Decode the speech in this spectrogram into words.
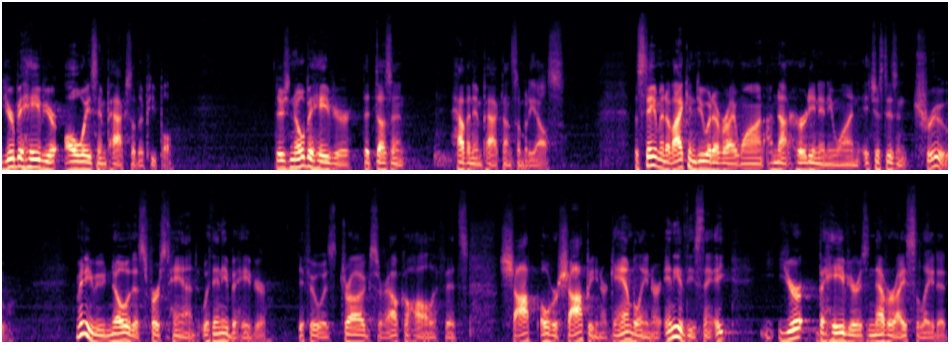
your behavior always impacts other people. There's no behavior that doesn't have an impact on somebody else. The statement of I can do whatever I want, I'm not hurting anyone, it just isn't true. Many of you know this firsthand with any behavior. If it was drugs or alcohol, if it's shop over shopping or gambling or any of these things. It, your behavior is never isolated.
